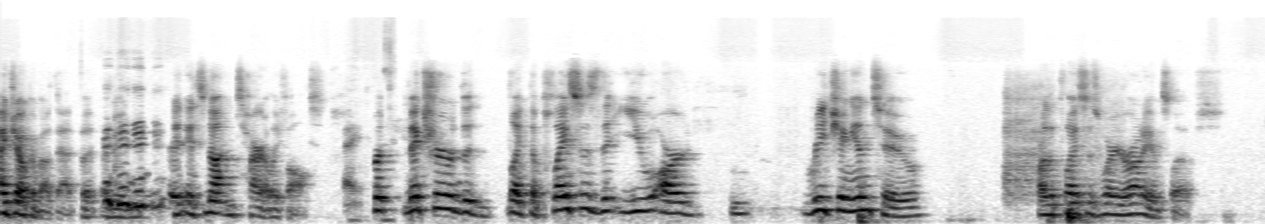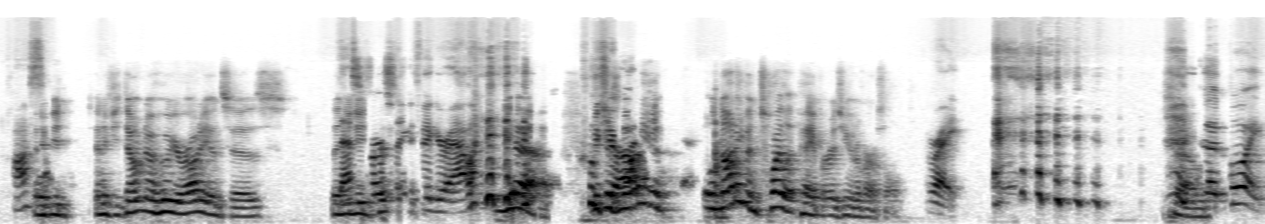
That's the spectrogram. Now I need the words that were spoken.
I joke about that, but I mean, it- it's not entirely false. Right. But make sure that like the places that you are reaching into are the places where your audience lives. And awesome. if you and if you don't know who your audience is, then That's you the first thing to figure out. yeah, because not even well, not even toilet paper is universal. Right. So Good point.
